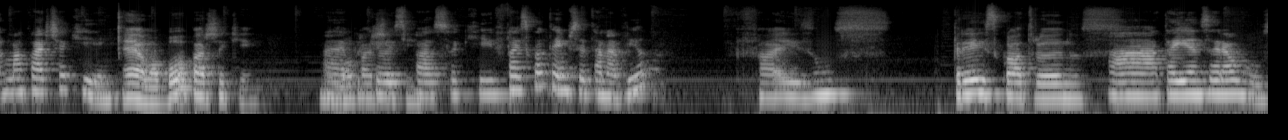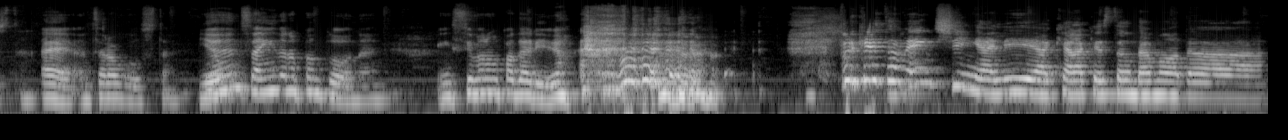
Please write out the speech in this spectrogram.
uma parte aqui? É, uma boa parte aqui. Uma é, boa porque parte o aqui. espaço aqui. Faz quanto tempo você está na vila? Faz uns três, quatro anos. Ah, tá. E antes era Augusta. É, antes era Augusta. E, e antes ainda na Pamplona, em cima numa padaria. Porque também tinha ali aquela questão da moda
